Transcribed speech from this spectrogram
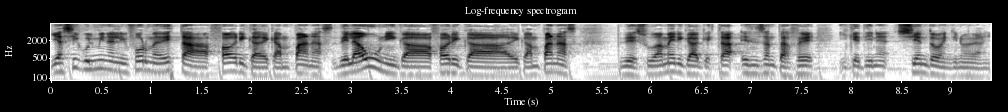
Y así culmina el informe de esta fábrica de campanas, de la única fábrica de campanas de Sudamérica que está en Santa Fe y que tiene 129 años.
